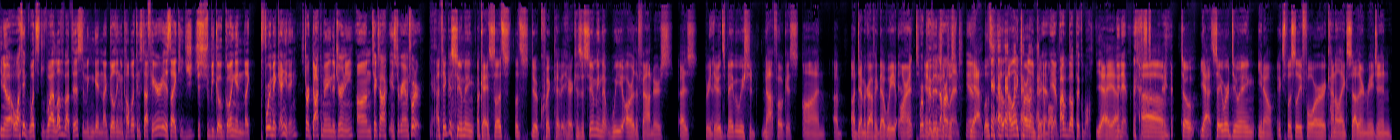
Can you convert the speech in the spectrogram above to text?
You know, well, I think what's what I love about this, and we can get in like building in public and stuff here, is like you just should be go going and like before you make anything, start documenting the journey on TikTok, Instagram, Twitter. Yeah, I think assuming okay, so let's let's do a quick pivot here because assuming that we are the founders as three Yeah. dudes, maybe we should not focus on a, a demographic that we aren't. We're and we pivoting to Heartland. just- Yeah. Yeah, let's. I, I like Heartland Yeah, pickleball. yeah, Bible Belt Pickleball. Yeah, yeah. New name. um, so yeah, say we're doing, you know, explicitly for kind of like southern region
